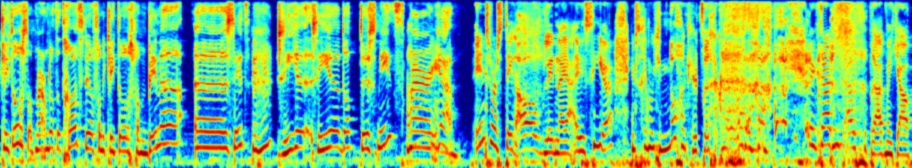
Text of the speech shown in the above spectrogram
clitoris op. Maar omdat het grootste deel van de clitoris van binnen uh, zit, mm -hmm. zie, je, zie je dat dus niet. Maar oh. ja. Interesting. Oh, Linda, ja, zie je. Misschien moet je nog een keer terugkomen. ik ga niet uitgepraat met jou.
